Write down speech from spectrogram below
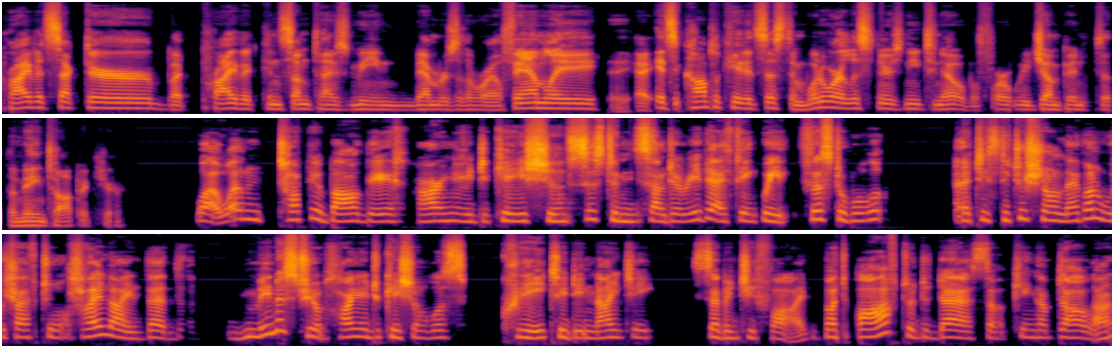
private sector, but private can sometimes mean members of the royal family. It's a complicated system. What do our listeners need to know before we jump into the main topic here? Well, when talking about the higher education system in Saudi Arabia, I think we, first of all, at institutional level, we have to highlight that the Ministry of Higher Education was created in 1975. But after the death of King Abdullah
